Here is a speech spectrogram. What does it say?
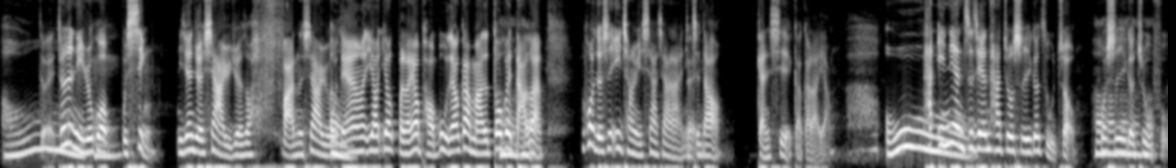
哦，对，就是你如果不信。你今天觉得下雨，觉得说烦了，下雨，我等下要要本来要跑步的，要干嘛的都被打乱，或者是一场雨下下来，你知道，感谢嘎嘎拉羊哦，他一念之间，他就是一个诅咒或是一个祝福。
